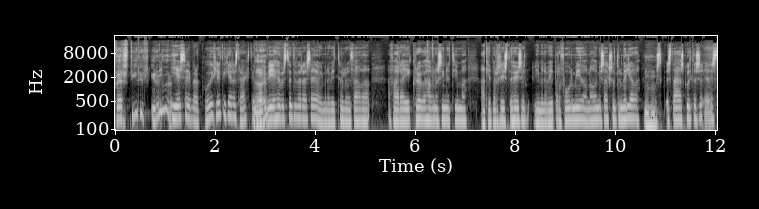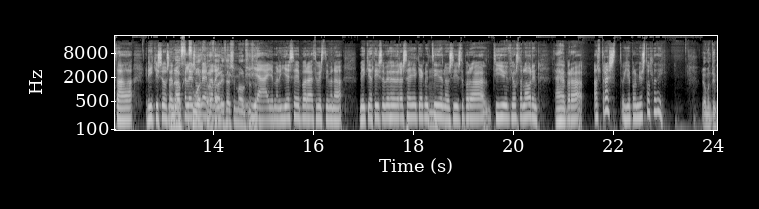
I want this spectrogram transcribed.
hver stýrir í reylveru? Ég segi bara, Guði hluti gerast ekkert við hefum stundu verið að segja, mena, við tölum um það að, að fara í kröfuhafana sínu tíma allir bara hristu hausin, mena, við bara fórum í það og náðum í 600 miljardar mm -hmm. og staða skuldas, staða ríkisjós fara í þessi mál Já, ég, mena, ég segi bara, þú veist, mikið af því sem við höfum verið Jómandi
